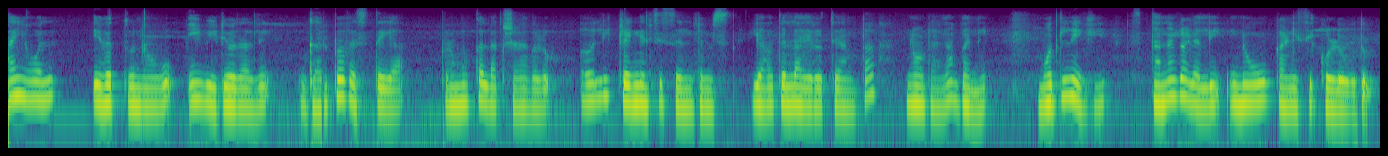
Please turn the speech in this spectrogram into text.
ಹಾಯ್ ಆಲ್ ಇವತ್ತು ನಾವು ಈ ವಿಡಿಯೋದಲ್ಲಿ ಗರ್ಭಾವಸ್ಥೆಯ ಪ್ರಮುಖ ಲಕ್ಷಣಗಳು ಅರ್ಲಿ ಪ್ರೆಗ್ನೆನ್ಸಿ ಸಿಂಟಮ್ಸ್ ಯಾವುದೆಲ್ಲ ಇರುತ್ತೆ ಅಂತ ನೋಡೋಣ ಬನ್ನಿ. ಮೊದಲಿಗೆ ಸ್ತನಗಳಲ್ಲಿ ನೋವು ಕಾಣಿಸಿಕೊಳ್ಳುವುದು.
